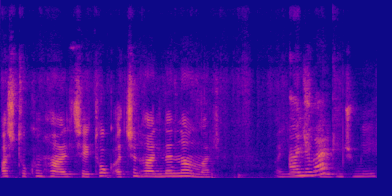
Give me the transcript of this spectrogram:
aç tokun hali şey tok açın halinden ne anlar? Ay yanlış Anne bak. koydum cümleyi.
